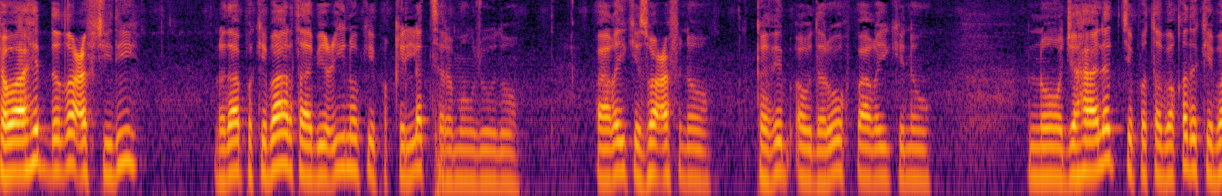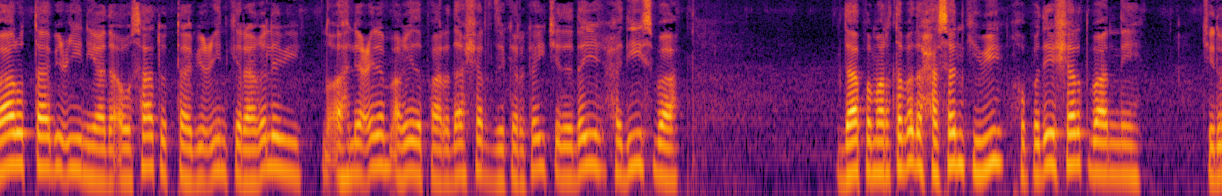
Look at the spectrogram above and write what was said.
شواهد د ضعف چې دي نو دا په کبار تابعینو کې په قلت سره موجودو هغه کې ضعف نو کذب او دروغ په هغوی کې نه نو جهالت چې په طبقه د کبار التابعین یا د اوسات التابعین کې راغلی وي نو اهل علم هغې دپاره دا شرط ذکر کوي چې د دی حدیث به دا په مرتبه د حسن کې وي خو په دې شرط باندې چې د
